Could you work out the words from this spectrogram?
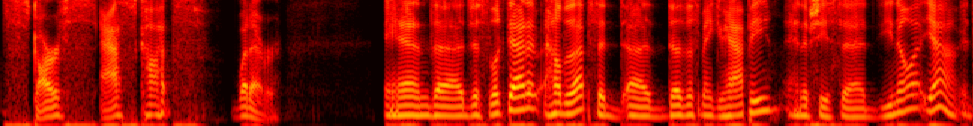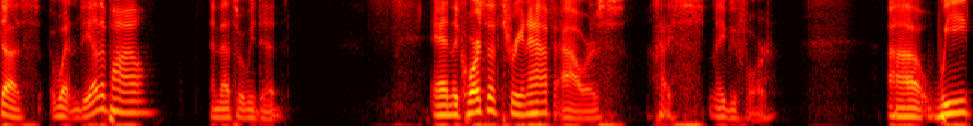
scarves, ascots, whatever. And uh, just looked at it, held it up, said, uh, Does this make you happy? And if she said, You know what? Yeah, it does. It went in the other pile. And that's what we did. And the course of three and a half hours, maybe four, uh, we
